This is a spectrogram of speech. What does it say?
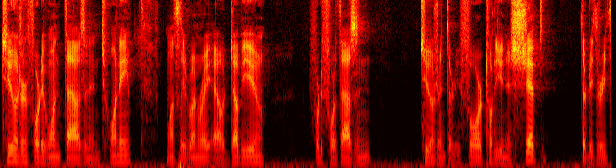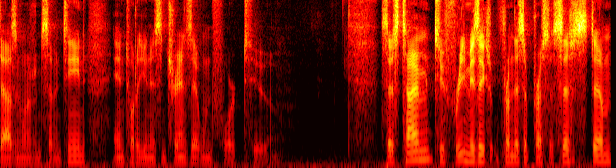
241,020. Monthly run rate, LW, 44,234. Total units shipped 33,117 and total units in transit 142. So it's time to free music from this oppressive system.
